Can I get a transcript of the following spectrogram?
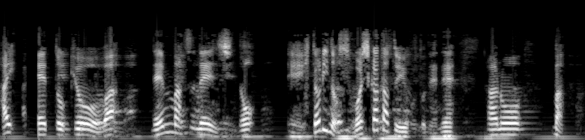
はい。えっ、と、今日は年末年始の、えー、一人の過ごし方ということでね、あの、まあ、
